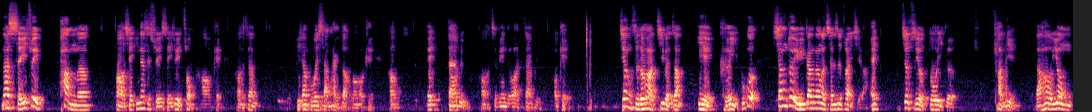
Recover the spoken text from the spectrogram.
那谁最胖呢？哦，谁应该是谁谁最重？OK，好，这样比较不会伤害到。哦，OK，好，哎，W，哦，这边的话 W，OK，这样子的话基本上也可以。不过相对于刚刚的程式撰写啦，哎，就只有多一个串列，然后用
